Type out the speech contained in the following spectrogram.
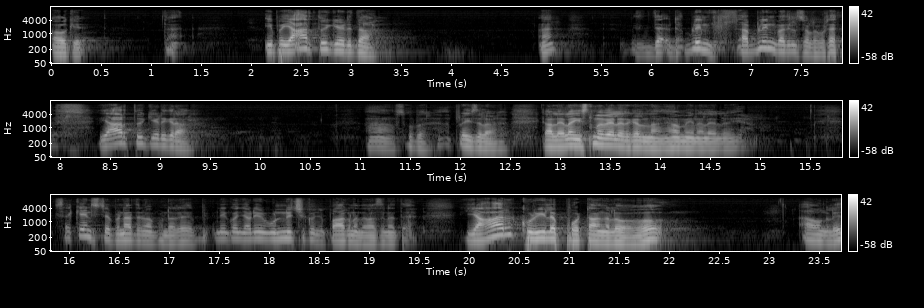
okay இப்போ யார் தூக்கி எடுத்தா? ஆ ட- டப்ளின் டப்ளின் பதில் சொல்லக்கூடாது. யார் தூக்கி எடுக்கிறா? ஆ சூப்பர் ப்ரைஸ் எல்லாம் காலையெல்லாம் இஸ்மவேலர்கள் நாங்கள் ஆமே நல்ல செகண்ட் ஸ்டெப் என்ன தெரியுமா பண்ணுறாரு நீ கொஞ்சம் அப்படியே உன்னிச்சு கொஞ்சம் பார்க்கணும் அந்த வசனத்தை. யார் குழியில் போட்டாங்களோ அவங்களே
